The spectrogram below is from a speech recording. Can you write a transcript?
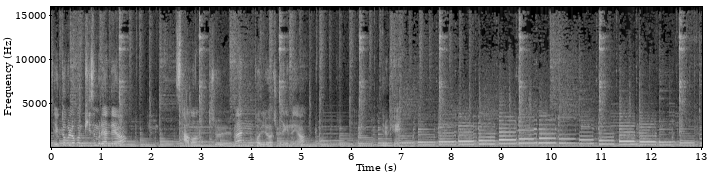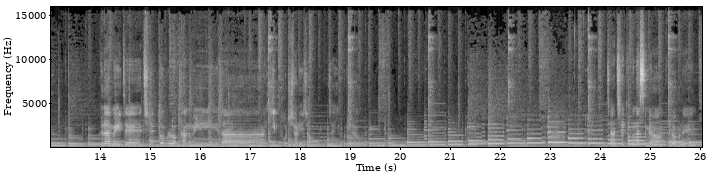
자, 6도 블록은 비스무리한데요 4번 줄만 벌려주면 되겠네요. 이렇게. 그 다음에 이제 7도 블록 갑니다. 이 포지션이죠? 자, 이 포지션. 자 7도 끝났으면 여러분은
